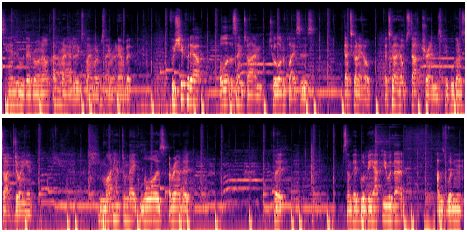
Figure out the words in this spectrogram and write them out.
tandem with everyone else, I don't know how to explain what I'm saying right now, but if we ship it out all at the same time to a lot of places, that's going to help. That's going to help start trends. People are going to start doing it. You might have to make laws around it, but some people would be happy with that. Others wouldn't.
